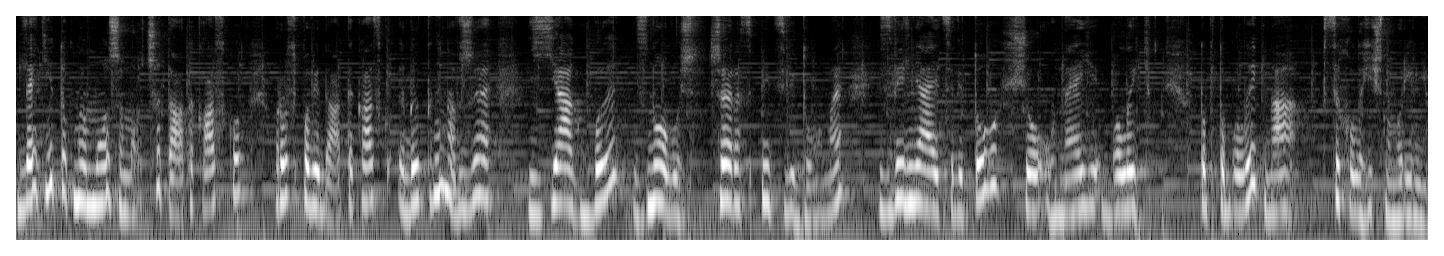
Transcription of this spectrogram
Для діток ми можемо читати казку, розповідати казку, і дитина вже якби знову ж через підсвідоме звільняється від того, що у неї болить, тобто болить на психологічному рівні.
